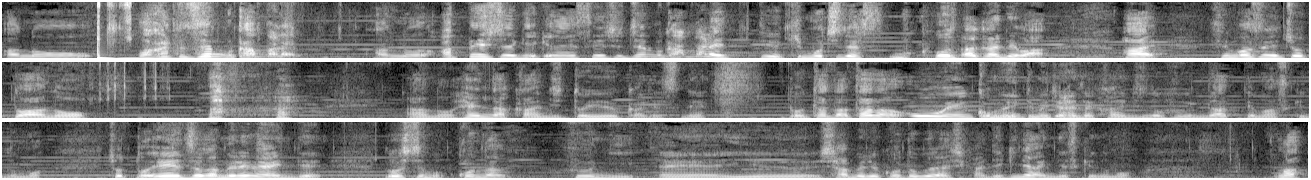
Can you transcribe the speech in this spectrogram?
あの若手全部頑張れあのアピールしなきゃいけない選手全部頑張れっていう気持ちです。僕の中では。はい。すいませんちょっとあのあの変な感じというかですねただただ応援コメントみたいな感じの風になってますけどもちょっと映像が見れないんでどうしてもこんな風に、えー、言う喋ることぐらいしかできないんですけどもまあ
